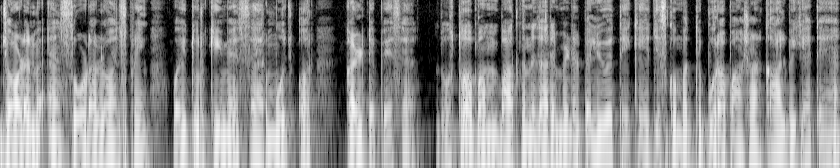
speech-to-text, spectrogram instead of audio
जॉर्डन में एंसोडा लॉन स्प्रिंग, वही तुर्की में सहरमुज और कल्टेपेस है। दोस्तों, अब हम बात करने जा रहे हैं मिडिल पेलियोथिक के, जिसको मध्य पूरा पाषाण काल भी कहते हैं,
